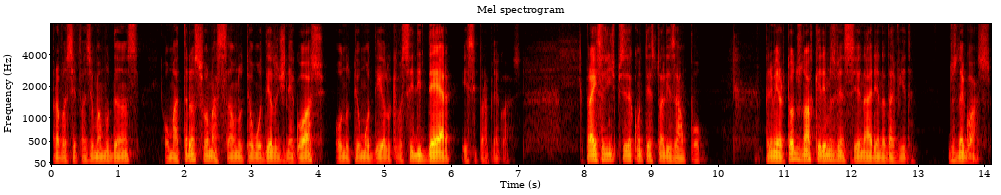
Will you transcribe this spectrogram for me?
para você fazer uma mudança ou uma transformação no teu modelo de negócio ou no teu modelo que você lidera esse próprio negócio? Para isso a gente precisa contextualizar um pouco. Primeiro, todos nós queremos vencer na arena da vida, dos negócios,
